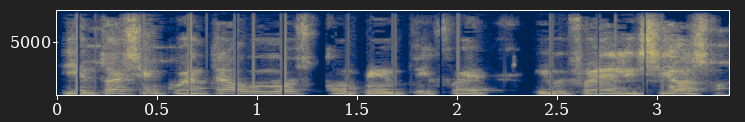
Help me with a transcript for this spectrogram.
y entonces se encuentra unos con gente y fue, y fue delicioso.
